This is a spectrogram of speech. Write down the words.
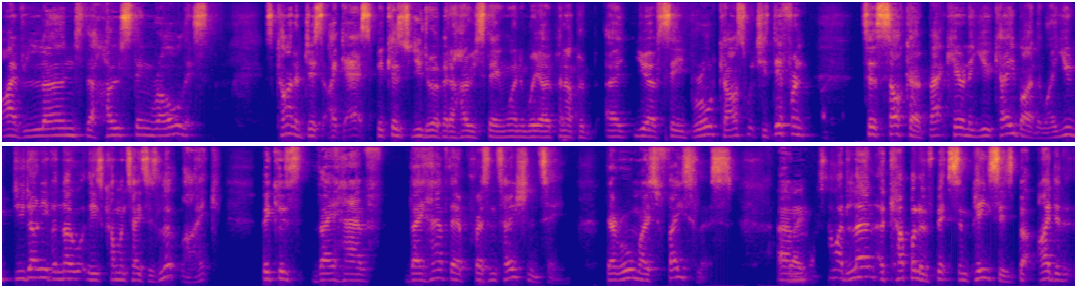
I've learned the hosting role. It's it's kind of just, I guess, because you do a bit of hosting when we open up a, a UFC broadcast, which is different to soccer back here in the UK. By the way, you you don't even know what these commentators look like because they have they have their presentation team. They're almost faceless. Um, right. So I'd learned a couple of bits and pieces, but I did it.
